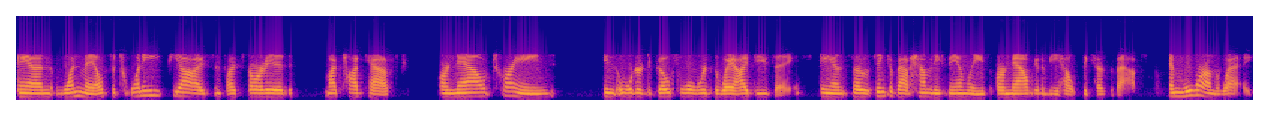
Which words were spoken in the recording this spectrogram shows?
and one male. So 20 PIs since I started my podcast are now trained in order to go forward the way I do things. And so think about how many families are now going to be helped because of that and more on the way.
